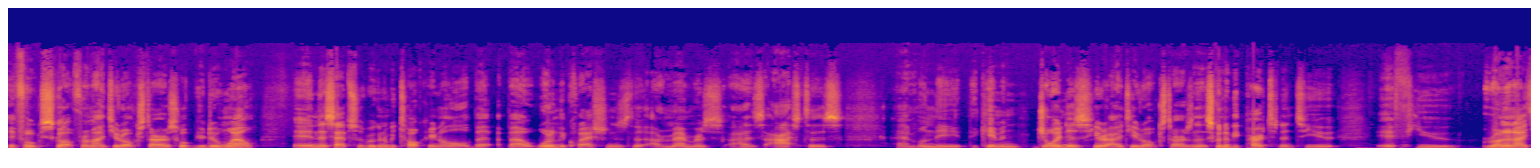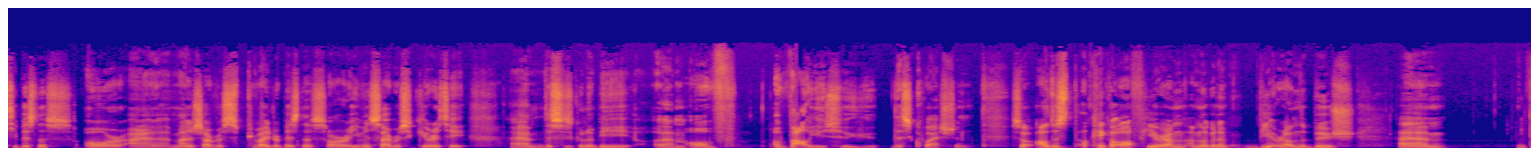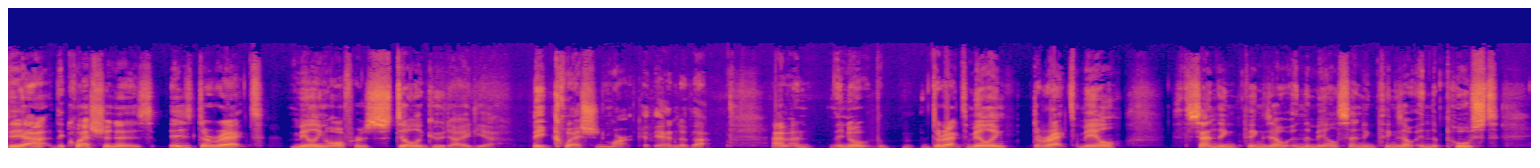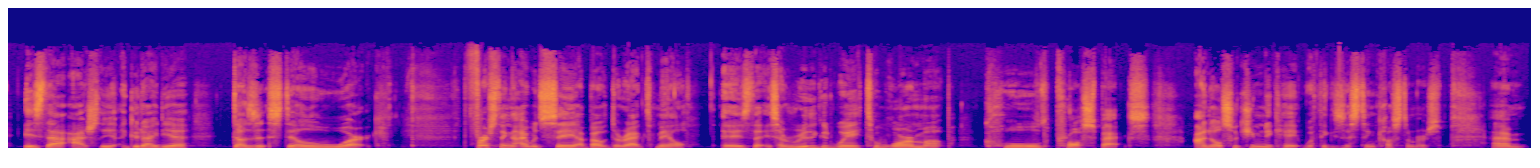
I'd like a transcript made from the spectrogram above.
Hey folks, Scott from IT Rockstars. Hope you're doing well. In this episode, we're going to be talking a little bit about one of the questions that our members has asked us um, when they, they came and joined us here at IT Rockstars, and it's going to be pertinent to you if you run an IT business or a managed service provider business or even cybersecurity. Um, this is going to be um, of of value to you, this question. So I'll just I'll kick it off here. I'm I'm not going to beat around the bush. Um, the uh, the question is: Is direct mailing offers still a good idea? Big question mark at the end of that. And you know, direct mailing, direct mail, sending things out in the mail, sending things out in the post. Is that actually a good idea? Does it still work? First thing that I would say about direct mail is that it's a really good way to warm up cold prospects and also communicate with existing customers. Um,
